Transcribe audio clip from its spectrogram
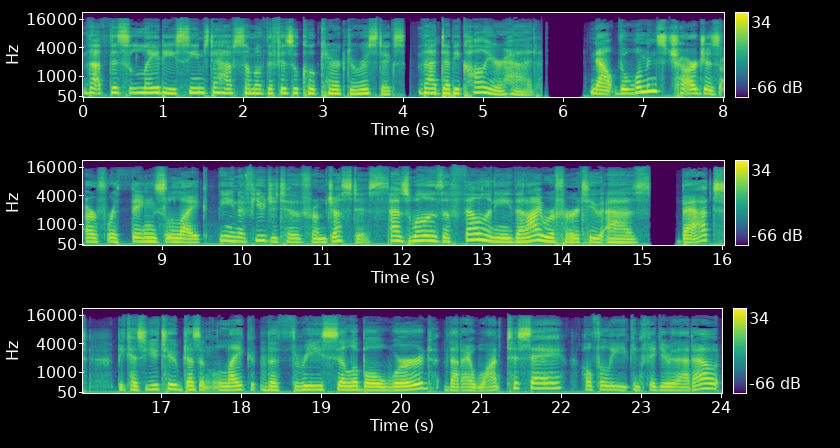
that this lady seems to have some of the physical characteristics that Debbie Collier had. Now, the woman's charges are for things like being a fugitive from justice, as well as a felony that I refer to as BAT, because YouTube doesn't like the three syllable word that I want to say. Hopefully, you can figure that out.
